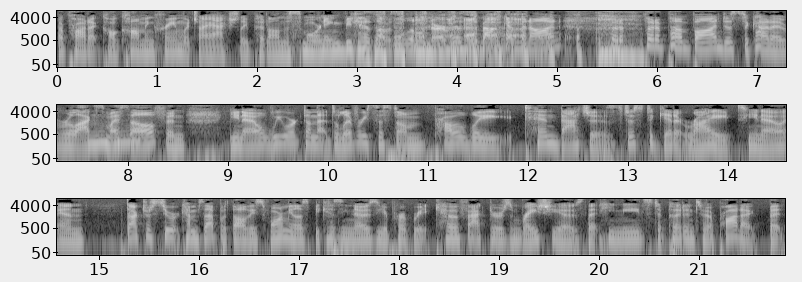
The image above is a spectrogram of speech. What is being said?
a product called Calming Cream, which I actually put on this morning because I was a little nervous about coming on. Put a put a pump on just to kind of relax Mm-hmm. myself, and you know, we worked on that delivery system probably ten batches just to get it right, you know, and. Dr. Stewart comes up with all these formulas because he knows the appropriate cofactors and ratios that he needs to put into a product. But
